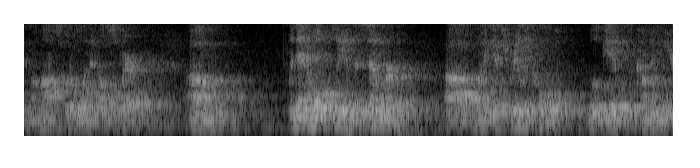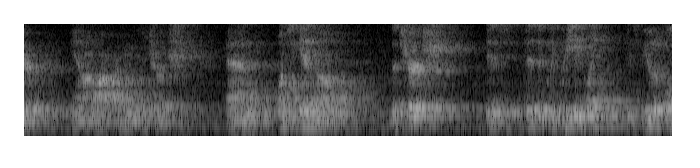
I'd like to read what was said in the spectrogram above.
in the hospital and elsewhere. Um, and then hopefully in December, uh, when it gets really cold, we'll be able to come in here in our, our, beautiful church. And once again, though, the church is physically appealing, it's beautiful,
